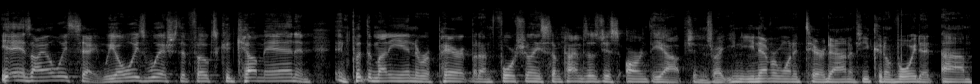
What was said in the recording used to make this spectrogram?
Yeah, as I always say, we always wish that folks could come in and, and put the money in to repair it, but unfortunately, sometimes those just aren't the options, right? You, you never want to tear down if you can avoid it. Um,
